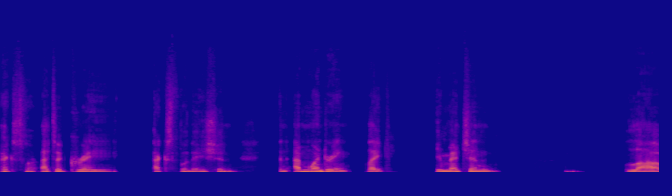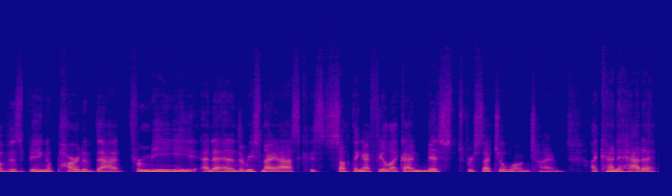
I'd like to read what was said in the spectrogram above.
Excellent. That's a great explanation. And I'm wondering, like, you mentioned love as being a part of that for me. And, and the reason I ask is something I feel like I missed for such a long time. I kind of had a,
